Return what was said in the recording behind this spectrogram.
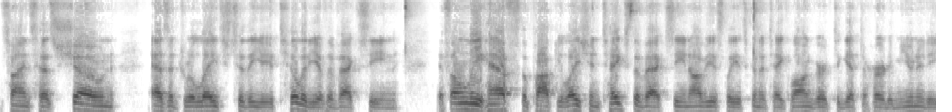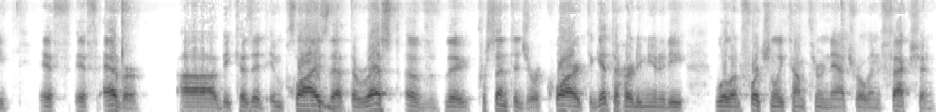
science has shown as it relates to the utility of the vaccine. If only half the population takes the vaccine, obviously it's going to take longer to get to herd immunity, if, if ever, uh, because it implies that the rest of the percentage required to get to herd immunity will unfortunately come through natural infection.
